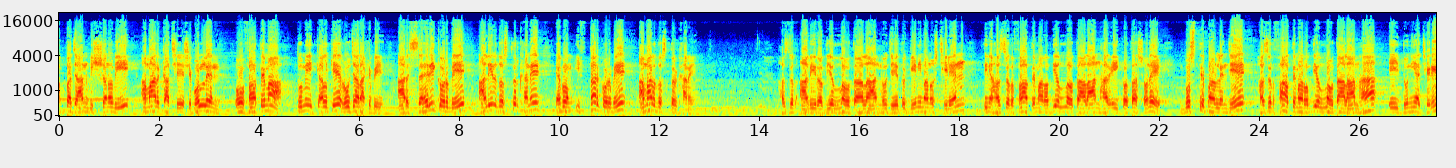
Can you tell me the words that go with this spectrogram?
আব্বা জান বিশ্বনবী আমার কাছে এসে বললেন, ও ফাতেমা, তুমি কালকে রোজা রাখবে আর সেহরি করবে আলীর দস্তরখানে এবং ইফতার করবে আমার দস্তরখানে। হজরত আলী রদিয়াল্লাহ তাআলা আনহু যেহেতু জ্ঞানী মানুষ ছিলেন, তিনি হজরত ফাতেমা রদিয়াল্লাহ তাআলা আনহার এই কথা শুনে বুঝতে পারলেন যে হজরত ফাতেমা রদিয়াল্লাহ তাআলা আনহা এই দুনিয়া ছেড়ে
